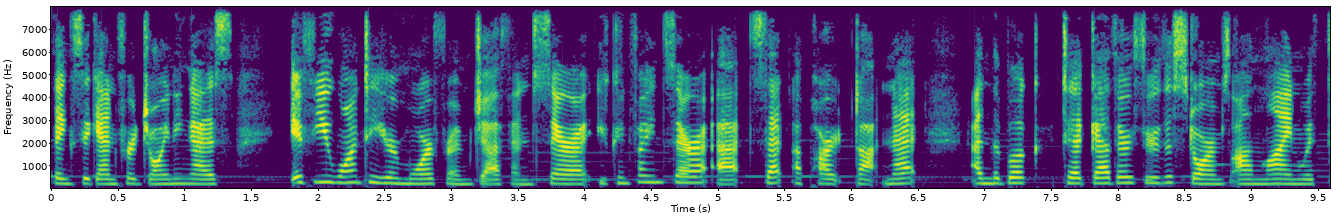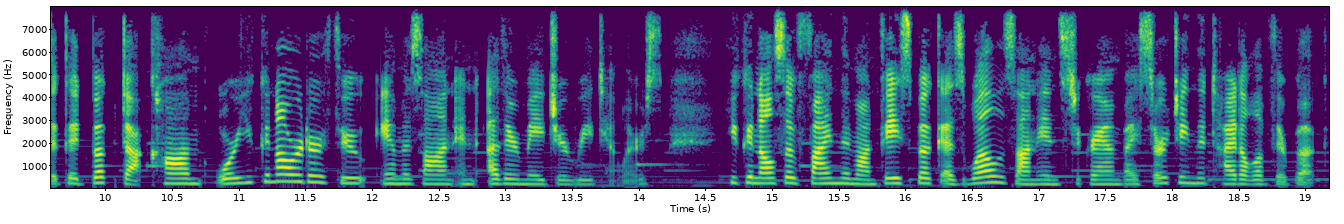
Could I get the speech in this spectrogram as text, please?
Thanks again for joining us. If you want to hear more from Jeff and Sarah, you can find Sarah at setapart.net and the book Together Through the Storms online with thegoodbook.com, or you can order through Amazon and other major retailers. You can also find them on Facebook as well as on Instagram by searching the title of their book.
